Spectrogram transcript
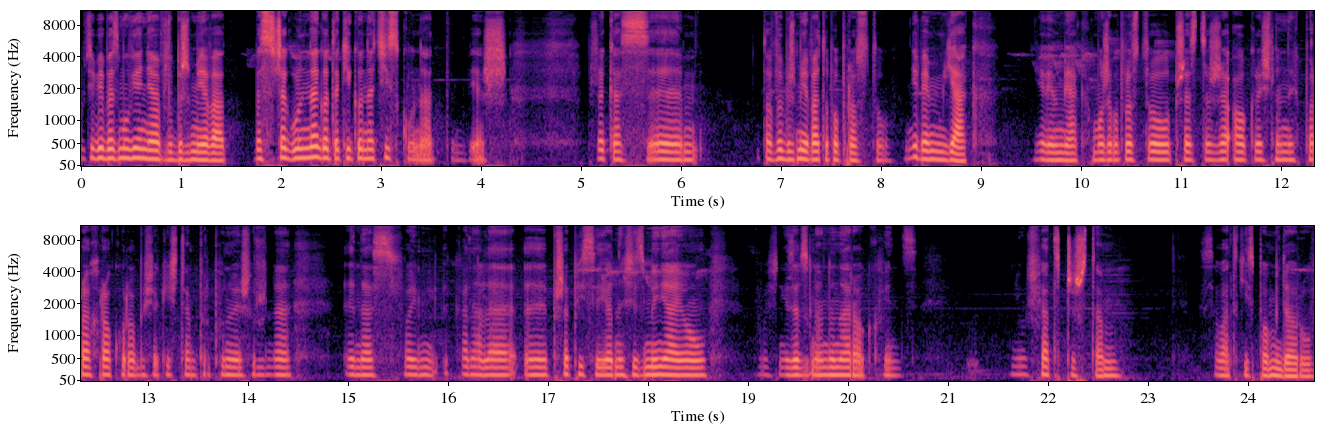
u ciebie bez mówienia wybrzmiewa, bez szczególnego takiego nacisku na ten, wiesz, przekaz, to wybrzmiewa to po prostu. Nie wiem jak, nie wiem jak, może po prostu przez to, że o określonych porach roku robisz jakieś tam, proponujesz różne na swoim kanale y, przepisy i one się zmieniają właśnie ze względu na rok, więc nie uświadczysz tam sałatki z pomidorów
